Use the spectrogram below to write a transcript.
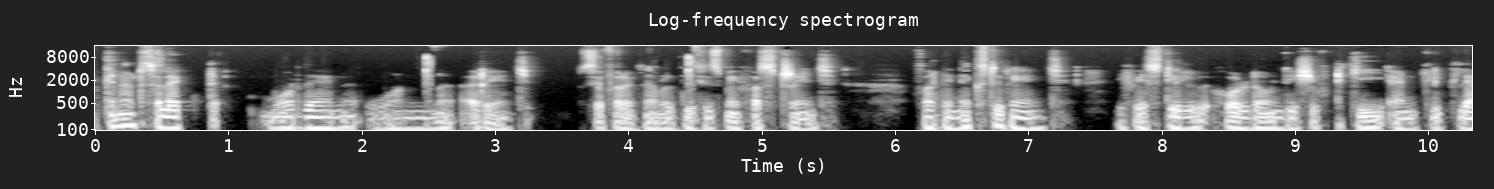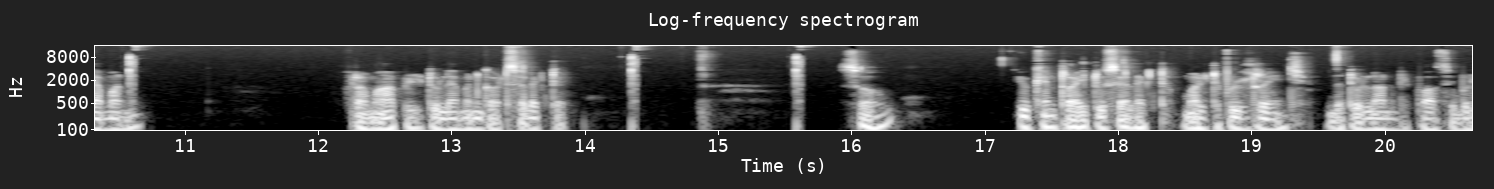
you cannot select more than one range. Say for example this is my first range. For the next range if I still hold down the shift key and click lemon from apple to lemon got selected. So you can try to select multiple range. That will not be possible.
